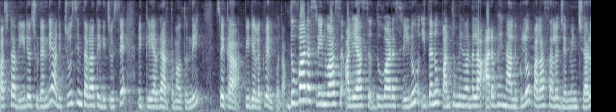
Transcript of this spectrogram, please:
ఫస్ట్ ఆ వీడియో చూడండి. అది చూసిన తర్వాత ఇది చూస్తే మీకు క్లియర్గా అర్థమవుతుంది. సో ఇక వీడియోలోకి వెళ్ళిపోదాం. దువ్వాడ శ్రీనివాస్ అలియాస్ దువ్వాడ శ్రీను ఇతను పంతొమ్మిది వందల అరవై నాలుగులో పలాసాలో జన్మించాడు.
